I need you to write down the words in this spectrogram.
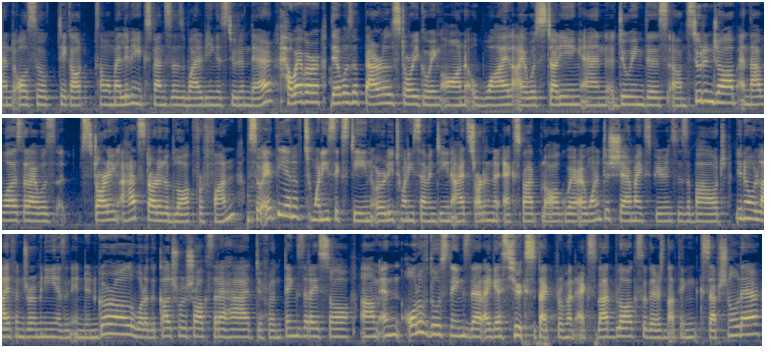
and also take out some of my living expenses while being a student there. However, there was a parallel story going on while I was studying and doing this um, student job, and that was that I was starting i had started a blog for fun. So at the end of 2016 early 2017 i had started an expat blog where i wanted to share my experiences about you know life in germany as an indian girl what are the cultural shocks that i had different things that i saw um, and all of those things that i guess you expect from an expat blog so there's nothing exceptional there.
